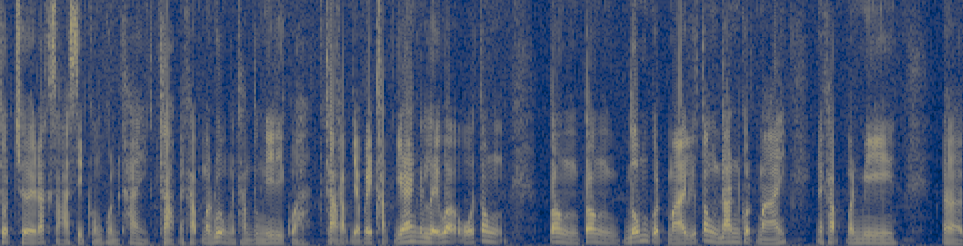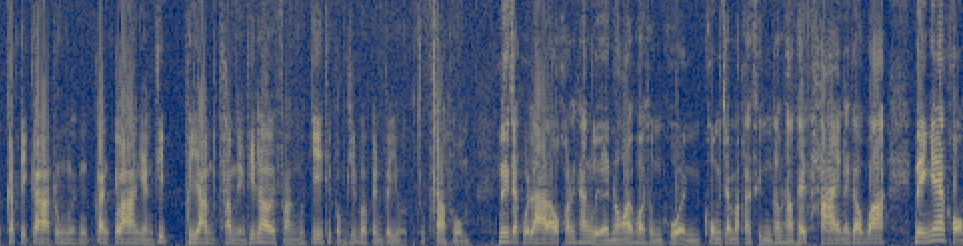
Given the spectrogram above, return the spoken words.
ชดเชยรักษาสิทธิ์ของคนไข้ครับนะครับมาร่วมกันทำตรงนี้ดีกว่าครับนะอย่าไปขัดแย้งกันเลยว่าโอ้ต้องต้องต้องล้มกฎหมายหรือต้องดันกฎหมายนะครับมันมีเอ่อกติกาตรงกลางๆ อย่างที่พยายามจะทำอย่างที่เล่าให้ฟังเมื่อกี้ที่ผมคิดว่าเป็นประโยชน์กับทุกครับผม เนื่องจากเวลาเราค่อนข้างเหลือน้อยพอสมควร คงจะมากระถึงคำถามท้ายๆนะครับว่าในแง่ของ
